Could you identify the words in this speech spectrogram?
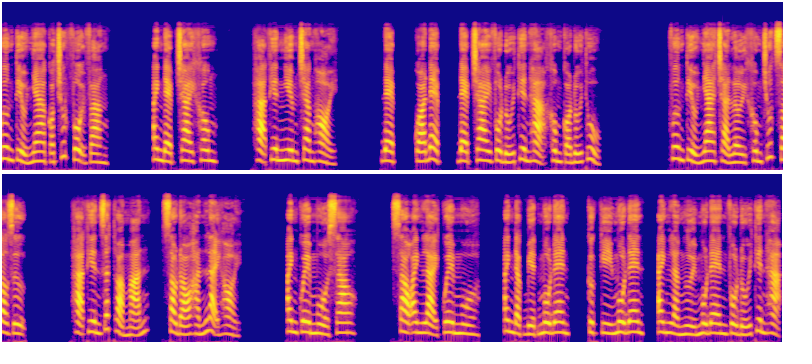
Vương Tiểu Nha có chút vội vàng. Anh đẹp trai không? Hạ Thiên nghiêm trang hỏi. Đẹp, quá đẹp, đẹp trai vô đối thiên hạ không có đối thủ. Vương Tiểu Nha trả lời không chút do dự. Hạ Thiên rất thỏa mãn, sau đó hắn lại hỏi. Anh quê mùa sao? Sao anh lại quê mùa? Anh đặc biệt mô đen, cực kỳ mô đen, anh là người mô đen vô đối thiên hạ.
